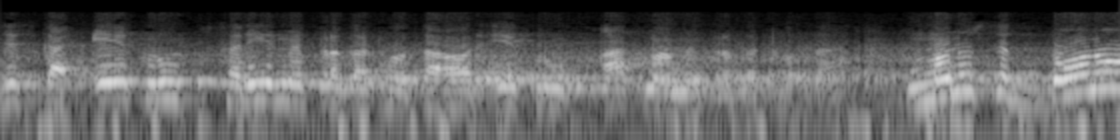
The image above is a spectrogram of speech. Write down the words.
जिसका एक रूप शरीर में प्रकट होता है और एक रूप आत्मा में प्रकट होता है। मनुष्य दोनों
